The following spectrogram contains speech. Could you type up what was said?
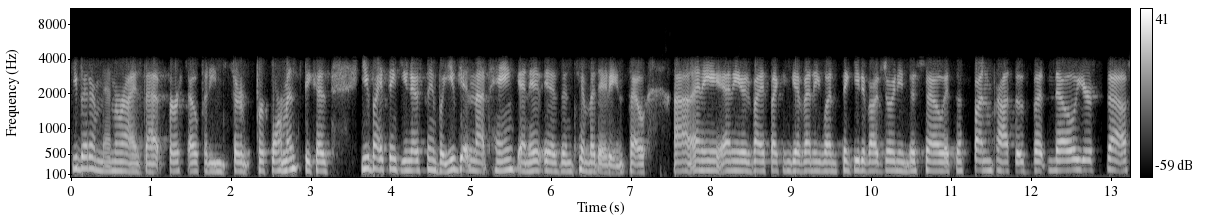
you better memorize that first opening sort of performance because you might think you know something, but you get in that tank and it is intimidating. So, uh, any any advice I can give anyone thinking about joining the show? It's a fun process, but know your stuff.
